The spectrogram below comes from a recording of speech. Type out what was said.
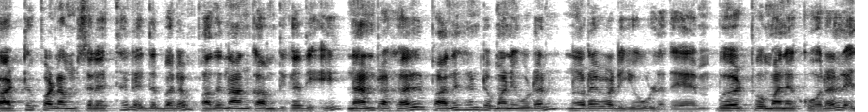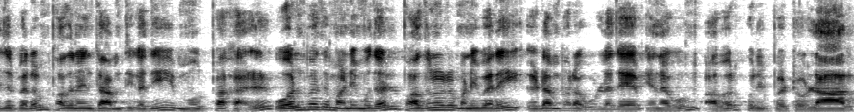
கட்டுப்பணம் செலுத்தல் எதிர்வரும் பதினான்காம் தேதி நண்பகல் பனிரெண்டு மணியுடன் நிறைவடைய உள்ளது வேட்பு மனு கோரல் எதிர்வரும் பதினைந்தாம் தேதி முற்பகல் ஒன்பது மணி முதல் பதினோரு மணி வரை இடம்பெற உள்ளது எனவும் அவர் குறிப்பிட்டுள்ளார்.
